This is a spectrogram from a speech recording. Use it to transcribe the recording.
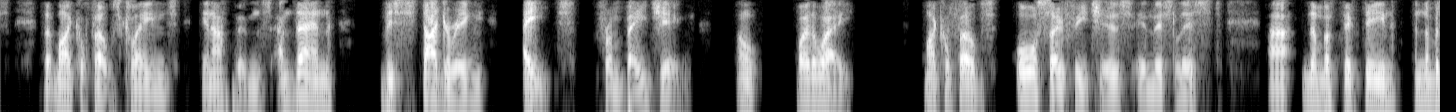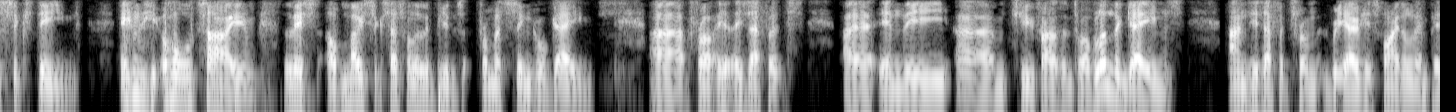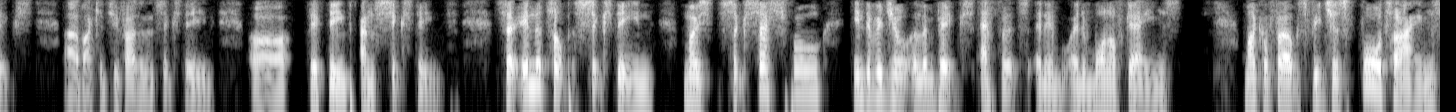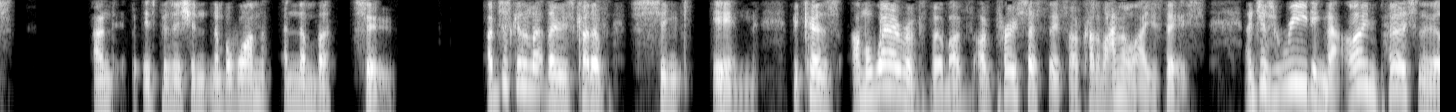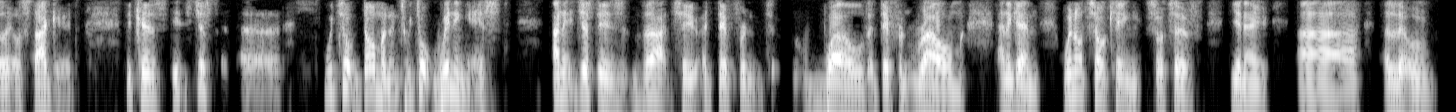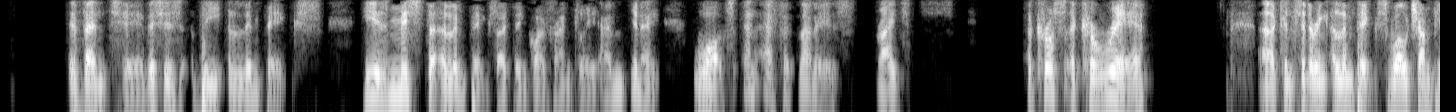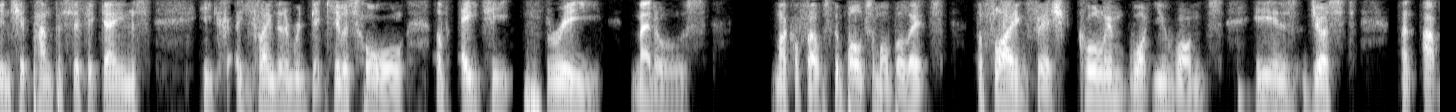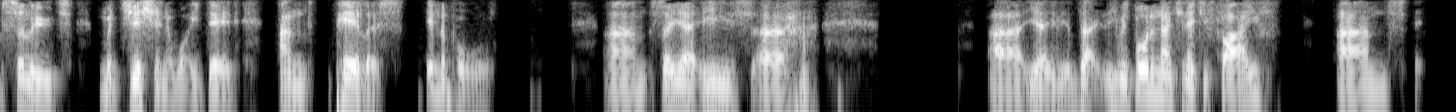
that Michael Phelps claimed in Athens, and then the staggering eight from Beijing. Oh, by the way, Michael Phelps also features in this list uh, number 15 and number 16 in the all-time list of most successful Olympians from a single game. Uh, from his efforts uh, in the um, 2012 London Games and his efforts from Rio, his final Olympics uh, back in 2016, are 15th and 16th. So in the top 16 most successful individual Olympics efforts and in, in one-off games, Michael Phelps features four times and is position number one and number two. I'm just going to let those kind of sink in because I'm aware of them. I've, I've processed this. I've kind of analysed this. And just reading that, I'm personally a little staggered because it's just, uh, we talk dominance, we talk winningest, and it just is that to a different world, a different realm. And again, we're not talking sort of, you know, uh, a little event here. This is the Olympics. He is Mr. Olympics, I think, quite frankly. And, you know, what an effort that is, right? Across a career, uh, considering Olympics, World Championship, Pan Pacific Games, he, he claimed a ridiculous haul of 83 medals. Michael Phelps, the Baltimore Bullet, the Flying Fish, call him what you want. He is just an absolute magician at what he did and peerless in the pool. Um, so yeah, he's uh, uh, yeah, that, he was born in 1985, and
